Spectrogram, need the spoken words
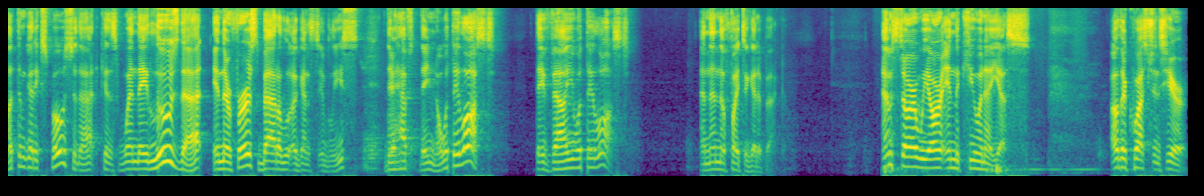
Let them get exposed to that because when they lose that in their first battle against Iblis, they, have, they know what they lost. They value what they lost. And then they'll fight to get it back. M Star, we are in the Q and A. Yes. Other questions here.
